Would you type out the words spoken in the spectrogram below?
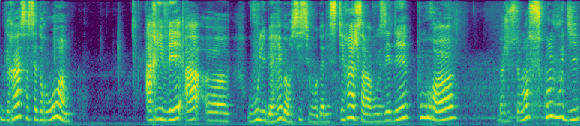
grâce à cette roue, arriver à euh, vous libérer. Ben aussi, si vous regardez ce tirage, ça va vous aider pour euh, ben justement ce qu'on vous dit.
